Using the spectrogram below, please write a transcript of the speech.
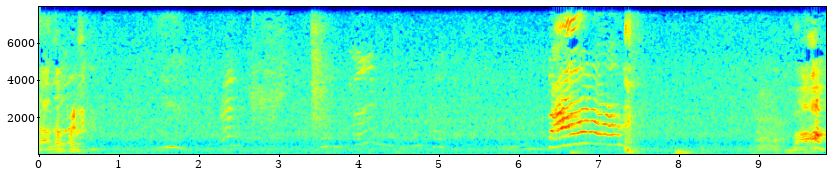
দাদা পড়ে Vá.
